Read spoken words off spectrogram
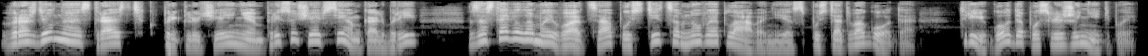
Врожденная страсть к приключениям, присущая всем кальбри, заставила моего отца пуститься в новое плавание спустя два года, три года после женитьбы.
